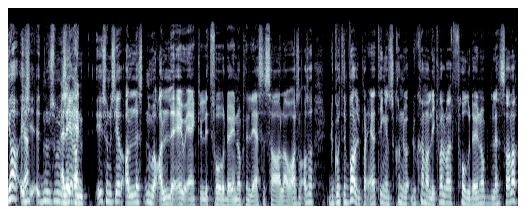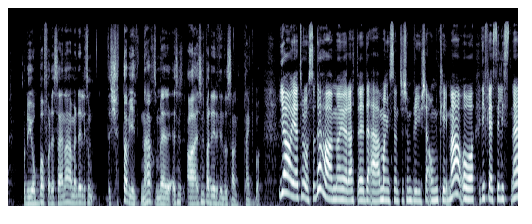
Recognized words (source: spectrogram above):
Ja, ikke, nå som, du Eller sier en- at, som du sier at alle Nå er alle er jo egentlig litt for døgnåpne lesesaler og alt sånt. Altså, du går til valg på den ene tingen, så kan du, du kan allikevel være for døgnåpne lesesaler. Og du jobber for det senere, men det er liksom det er kjøttavgiften her som er Jeg syns, ah, bare det er litt interessant å tenke på. Ja, og jeg tror også det har med å gjøre at eh, det er mange studenter som bryr seg om klima. Og de fleste listene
